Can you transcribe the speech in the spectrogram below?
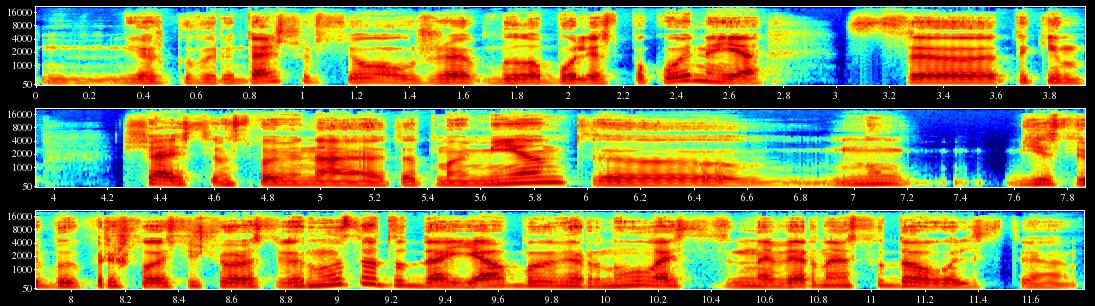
я же говорю, дальше все уже было более спокойно. Я с э, таким счастьем вспоминаю этот момент. Э, ну, если бы пришлось еще раз вернуться туда, я бы вернулась, наверное, с удовольствием.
